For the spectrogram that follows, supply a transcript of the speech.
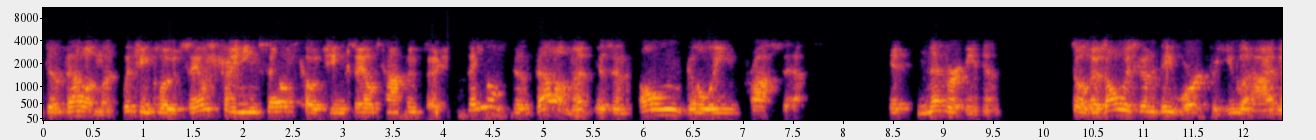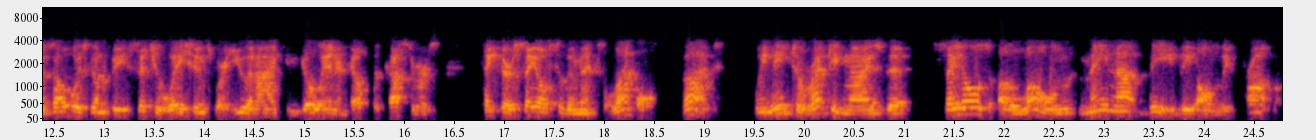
development, which includes sales training, sales coaching, sales compensation. Sales development is an ongoing process. It never ends. So there's always going to be work for you and I. There's always going to be situations where you and I can go in and help the customers take their sales to the next level. But we need to recognize that sales alone may not be the only problem.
